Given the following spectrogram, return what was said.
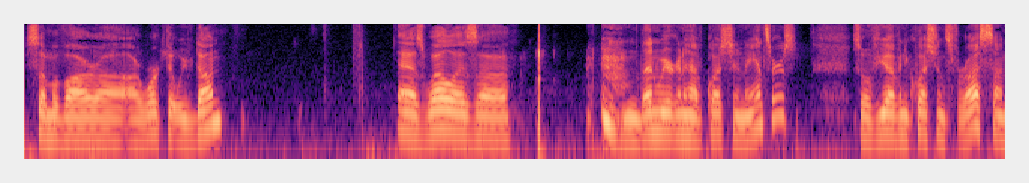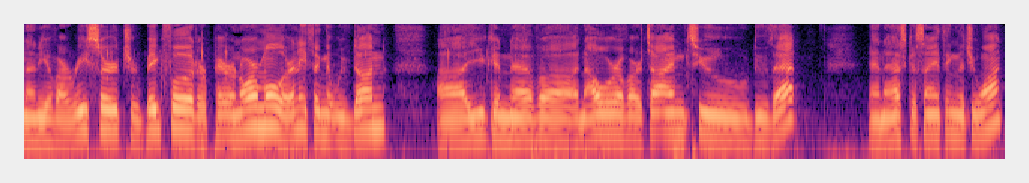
some of our uh, our work that we've done as well as uh, then we're to have question and answers. So if you have any questions for us on any of our research or Bigfoot or paranormal or anything that we've done, uh, you can have uh, an hour of our time to do that and ask us anything that you want.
